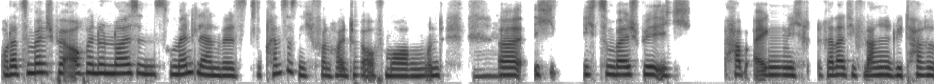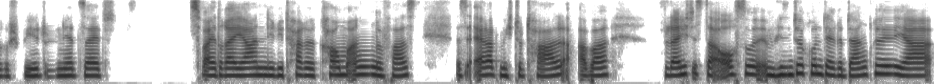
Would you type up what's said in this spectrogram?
oder zum Beispiel auch, wenn du ein neues Instrument lernen willst, du kannst es nicht von heute auf morgen. Und Mhm. äh, ich, ich zum Beispiel, ich habe eigentlich relativ lange Gitarre gespielt und jetzt seit zwei, drei Jahren die Gitarre kaum angefasst. Das ärgert mich total, aber vielleicht ist da auch so im Hintergrund der Gedanke, ja,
